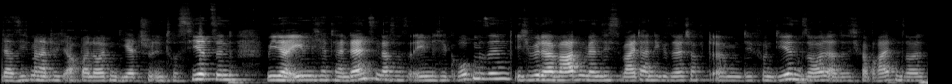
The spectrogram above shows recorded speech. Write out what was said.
Da sieht man natürlich auch bei Leuten, die jetzt schon interessiert sind, wieder ähnliche Tendenzen, dass es ähnliche Gruppen sind. Ich würde erwarten, wenn sich es weiter in die Gesellschaft ähm, diffundieren soll, also sich verbreiten soll,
